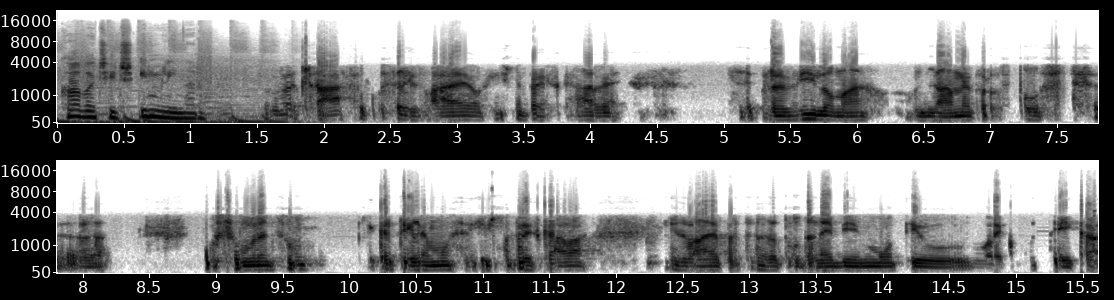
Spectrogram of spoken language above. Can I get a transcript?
Kovačič in Mlinar. V času, ko se izvajajo hišne preiskave, se praviloma odzame prostost uh, osumljencu, pri kateremu se hišna preiskava izvaja predvsem zato, da ne bi motil poteka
